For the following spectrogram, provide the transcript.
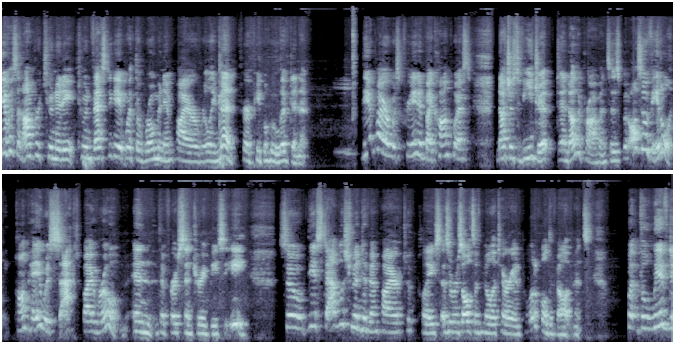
give us an opportunity to investigate what the Roman Empire really meant for people who lived in it. The empire was created by conquest not just of Egypt and other provinces, but also of Italy. Pompeii was sacked by Rome in the first century BCE. So the establishment of empire took place as a result of military and political developments. But the lived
